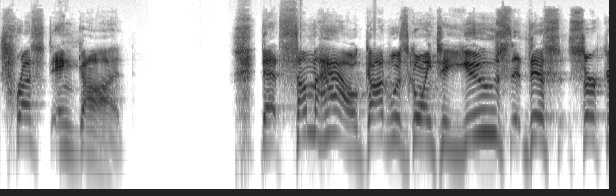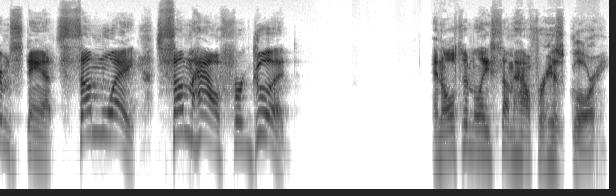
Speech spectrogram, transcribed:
trust in God that somehow God was going to use this circumstance some way, somehow for good, and ultimately somehow for his glory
